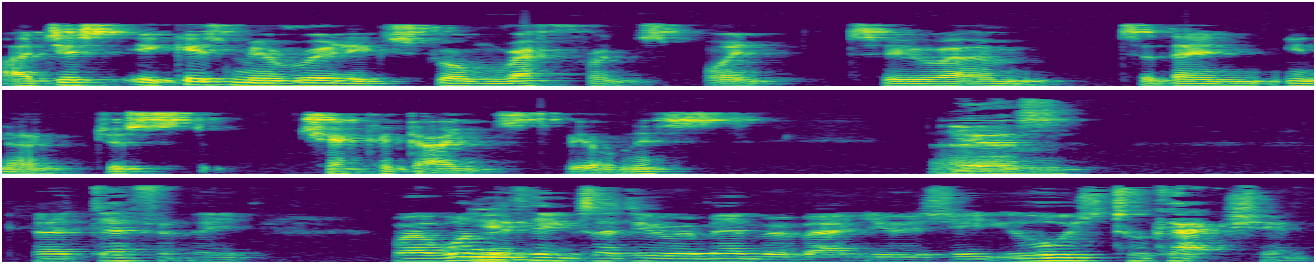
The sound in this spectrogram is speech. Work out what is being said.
I just it gives me a really strong reference point to um, to then you know just check against to be honest um, yes uh, definitely well, one yeah. of the things I do remember about you is you, you always took action.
